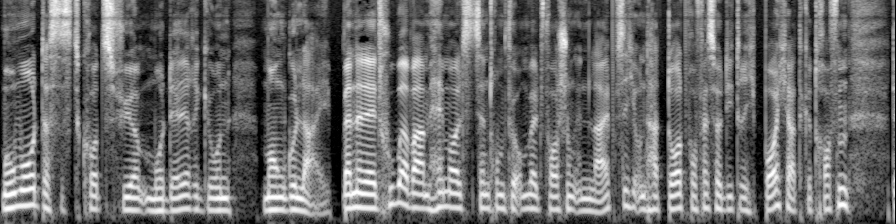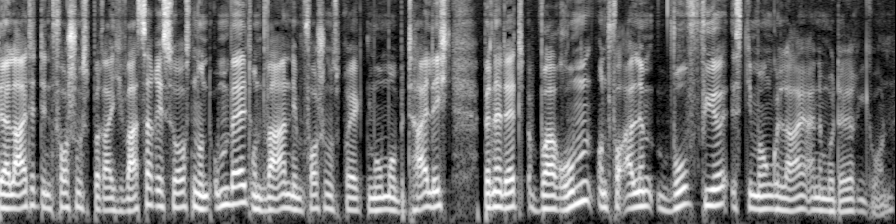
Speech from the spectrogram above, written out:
MOMO, das ist kurz für Modellregion Mongolei. Bernadette Huber war im Helmholtz-Zentrum für Umweltforschung in Leipzig und hat dort Professor Dietrich Borchardt getroffen. Der leitet den Forschungsbereich Wasserressourcen und Umwelt und war an dem Forschungsprojekt MOMO beteiligt. Bernadette, warum und vor allem wofür ist die Mongolei eine Modellregion?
